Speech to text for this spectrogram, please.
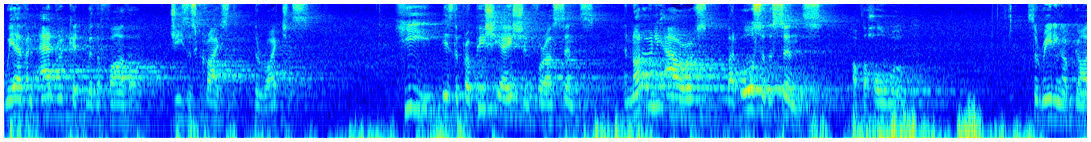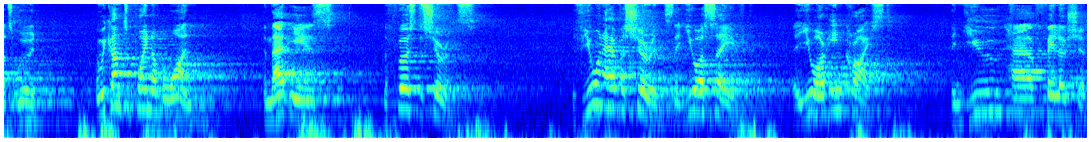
we have an advocate with the Father, Jesus Christ, the righteous. He is the propitiation for our sins, and not only ours, but also the sins of the whole world. It's the reading of God's Word. And we come to point number one, and that is the first assurance. If you want to have assurance that you are saved, that you are in Christ, then you have fellowship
